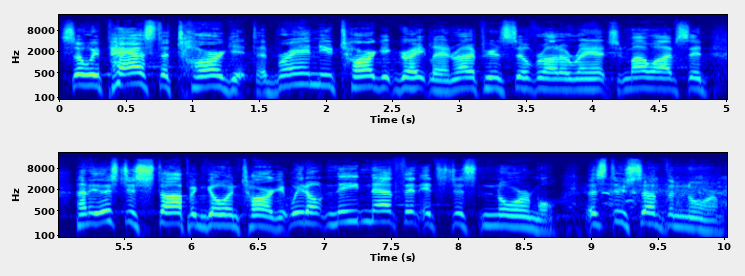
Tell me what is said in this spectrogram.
So we passed a Target, a brand new Target Greatland right up here in Silverado Ranch. And my wife said, Honey, let's just stop and go in Target. We don't need nothing, it's just normal. Let's do something normal.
